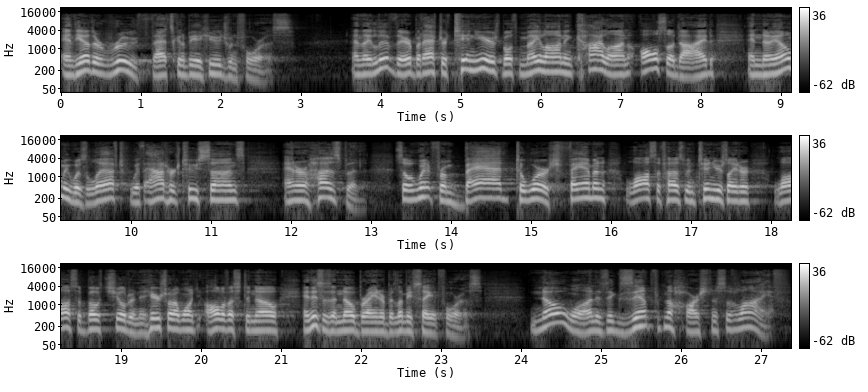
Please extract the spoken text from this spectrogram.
and the other Ruth, that's going to be a huge one for us. And they lived there, but after 10 years, both Mahlon and Chilion also died, and Naomi was left without her two sons and her husband. So it went from bad to worse famine, loss of husband, 10 years later, loss of both children. And here's what I want all of us to know, and this is a no brainer, but let me say it for us. No one is exempt from the harshness of life.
